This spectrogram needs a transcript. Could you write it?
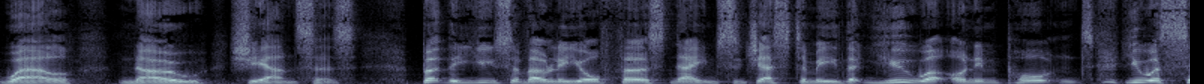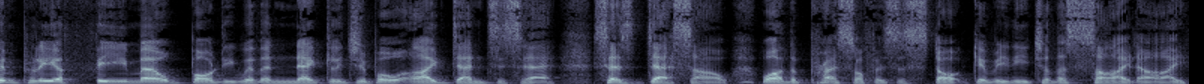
Well, no, she answers. But the use of only your first name suggests to me that you were unimportant. You were simply a female body with a negligible identity, says Dessau, while the press officers start giving each other side eye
